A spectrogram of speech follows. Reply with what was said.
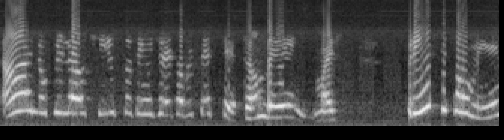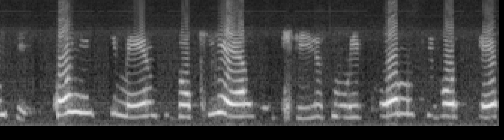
Ai, meu filho é autista, eu tenho direito ao BPC. Também, mas principalmente conhecimento do que é o autismo e como que você,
